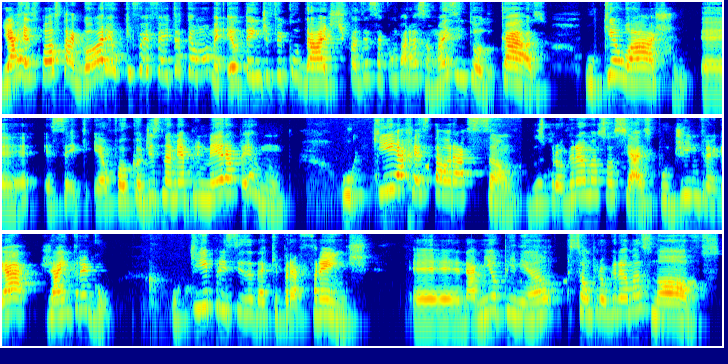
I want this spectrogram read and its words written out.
E a resposta agora é o que foi feito até o momento. Eu tenho dificuldade de fazer essa comparação, mas em todo caso, O que eu acho, é, é, foi o que eu disse na minha primeira pergunta. O que a restauração dos programas sociais podia entregar, já entregou. O que precisa daqui para frente, é, na minha opinião, são programas novos,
